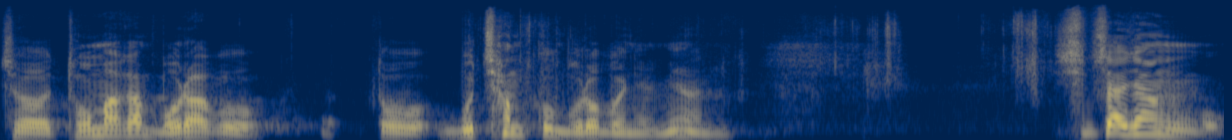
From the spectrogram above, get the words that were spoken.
저 도마가 뭐라고 또 못 참고 물어보냐면 14장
